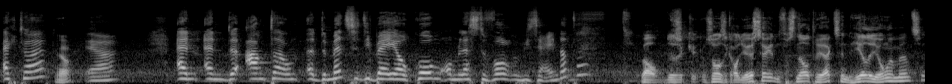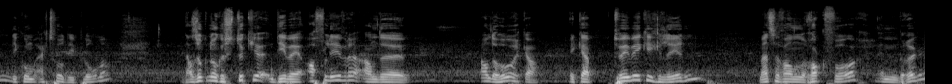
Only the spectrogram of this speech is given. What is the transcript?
Echt waar? Ja. Ja. En, en de, aantal, eh, de mensen die bij jou komen om les te volgen, wie zijn dat dan? Wel, dus ik, zoals ik al juist zei, een versneld traject zijn hele jonge mensen. Die komen echt voor diploma. Dat is ook nog een stukje die wij afleveren aan de, aan de horeca. Ik heb twee weken geleden mensen van Roquefort in Brugge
